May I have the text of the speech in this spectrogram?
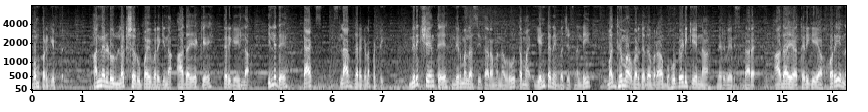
ಬಂಪರ್ ಗಿಫ್ಟ್. ಹನ್ನೆರಡು ಲಕ್ಷ ರೂಪಾಯಿವರೆಗಿನ ಆದಾಯಕ್ಕೆ ತೆರಿಗೆ ಇಲ್ಲ. ಇಲ್ಲಿದೆ ಟ್ಯಾಕ್ಸ್, ಸ್ಲ್ಯಾಬ್ ದರಗಳ ಪಟ್ಟಿ. ನಿರೀಕ್ಷೆಯಂತೆ ನಿರ್ಮಲಾ ಸೀತಾರಾಮನ್ ಅವರು ತಮ್ಮ ಎಂಟನೇ ಬಜೆಟ್ನಲ್ಲಿ ಮಧ್ಯಮ ವರ್ಗದವರ ಬಹುಬೇಡಿಕೆಯನ್ನ ನೆರವೇರಿಸಿದ್ದಾರೆ. ಆದಾಯ ತೆರಿಗೆಯ ಹೊರೆಯನ್ನ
